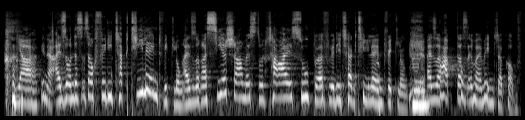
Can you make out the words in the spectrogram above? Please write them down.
Ja, genau. Also und das ist auch für die taktile Entwicklung. Also Rasierschaum ist total super für die taktile Entwicklung. Mhm. Also habt das immer im Hinterkopf.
